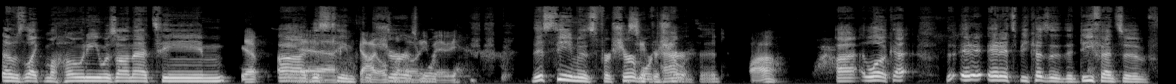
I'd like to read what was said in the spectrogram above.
That was like Mahoney was on that team. Yep. Uh, yeah. This team for Goggles sure Mahoney, is more. Baby. This team is for sure more for talented. Sure. Wow. Uh, look, uh, it, and it's because of the defensive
